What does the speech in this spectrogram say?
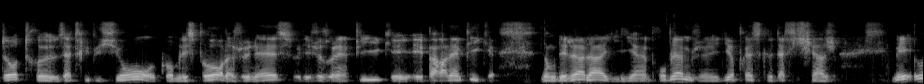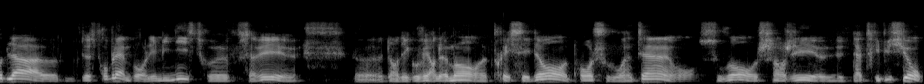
d'autres attributions comme les sports, la jeunesse, les Jeux olympiques et, et paralympiques. Donc déjà là, il y a un problème, j'allais dire presque d'affichage. Mais au-delà euh, de ce problème, bon, les ministres, euh, vous savez, euh, dans des gouvernements précédents, proches ou lointains, ont souvent changé d'attribution.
